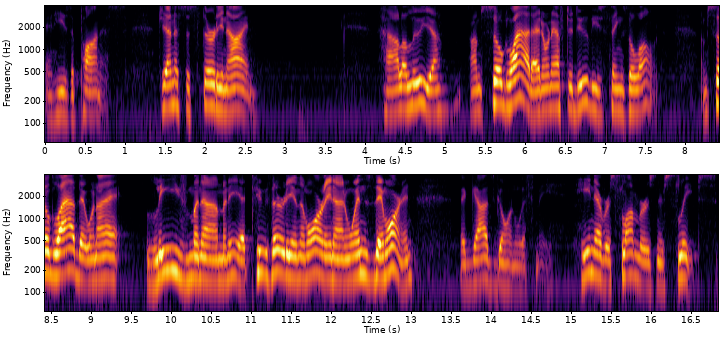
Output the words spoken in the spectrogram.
and He's upon us. Genesis 39. Hallelujah. I'm so glad I don't have to do these things alone. I'm so glad that when I leave Menominee at 2:30 in the morning on Wednesday morning, that God's going with me. He never slumbers nor sleeps.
